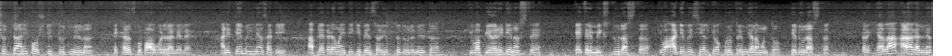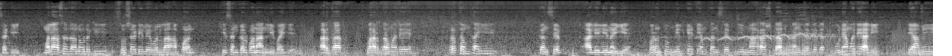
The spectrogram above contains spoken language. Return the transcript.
शुद्ध आणि पौष्टिक दूध मिळणं हे खरंच खूप अवघड झालेलं आहे. आणि ते मिळण्यासाठी आपल्याकडं माहिती आहे की भेसळयुक्त दूध मिळतं किंवा प्युअरिटी नसते काहीतरी मिक्स दूध असतं किंवा आर्टिफिशियल किंवा कृत्रिम ज्याला म्हणतो ते दूध असतं. तर ह्याला आळा घालण्यासाठी मला असं जाणवलं की सोसायटी लेवलला आपण ही संकल्पना आणली पाहिजे. अर्थात भारतामध्ये प्रथमता ही कन्सेप्ट आलेली नाही आहे परंतु milk A T M concept जी महाराष्ट्रात आणि त्यातल्या त्यात पुण्यामध्ये आली ते आम्ही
